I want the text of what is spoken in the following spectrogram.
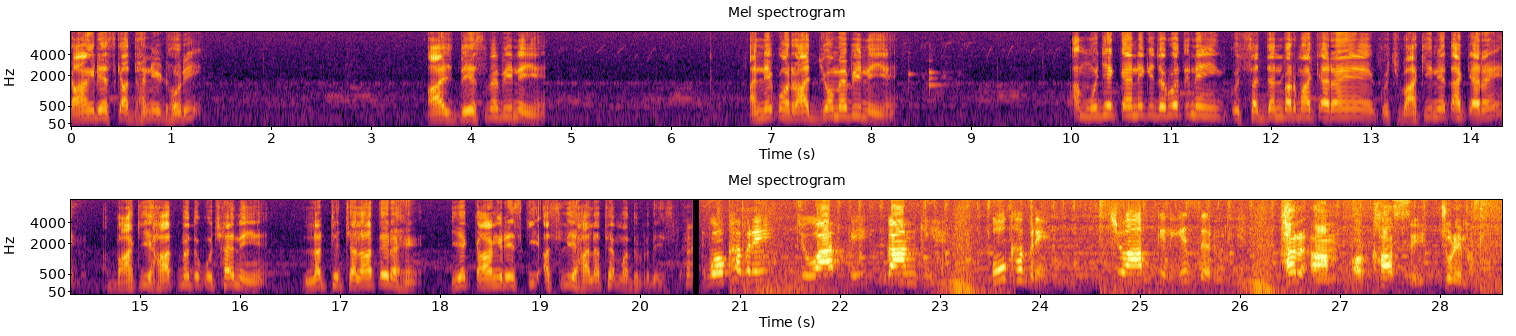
कांग्रेस का धनी ढोरी आज देश में भी नहीं है अनेकों राज्यों में भी नहीं है। अब मुझे कहने की ज़रूरत ही नहीं कुछ सज्जन वर्मा कह रहे हैं कुछ बाकी नेता कह रहे हैं बाकी हाथ में तो कुछ है नहीं है लठ चलाते रहें ये कांग्रेस की असली हालत है मध्य प्रदेश में। वो खबरें जो आपके काम की है वो खबरें जो आपके लिए ज़रूरी है। हर आम और खास से जुड़े मसले।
